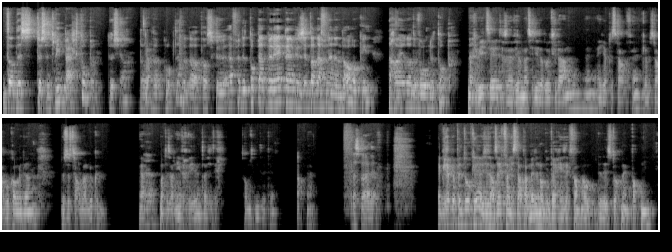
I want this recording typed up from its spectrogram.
dat is tussen twee bergtoppen. Dus ja, dat, Ja. dat klopt inderdaad. Als je even de top hebt bereikt en je zit dan even in een dal, oké, dan ga je naar de volgende top. Maar je weet, hè, er zijn veel mensen die dat ooit gedaan hebben. Hè, en je hebt het zelf, hè, ik heb het zelf ook al gedaan. Dus het zal wel lukken. Ja. Ja. Maar het is alleen vervelend als je er soms in zit. Hè. Dat is waar, hè. Ik begrijp je punt ook, hè, als je dan zegt van je staat daar midden op de berg en je zegt van oh, dit is toch mijn pad niet.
